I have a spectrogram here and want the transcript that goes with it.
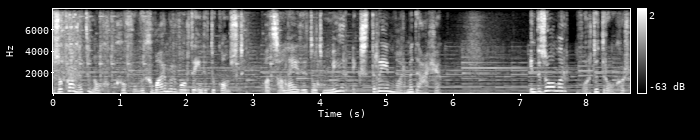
Zo kan het nog gevoelig warmer worden in de toekomst, wat zal leiden tot meer extreem warme dagen. In de zomer wordt het droger,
